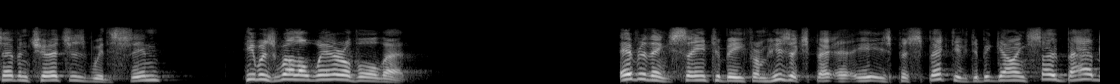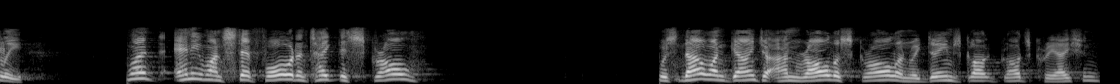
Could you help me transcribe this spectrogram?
seven churches with sin. He was well aware of all that. Everything seemed to be, from his, uh, his perspective, to be going so badly. Won't anyone step forward and take this scroll? Was no one going to unroll the scroll and redeem God's creation?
